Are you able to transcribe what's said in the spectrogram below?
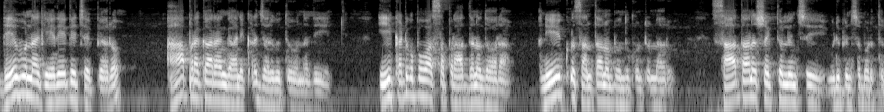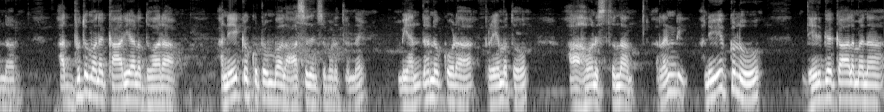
దేవుడు నాకు ఏదైతే చెప్పారో ఆ ప్రకారంగానే ఇక్కడ జరుగుతూ ఉన్నది. ఈ కటుక ఉపవాస ప్రార్థన ద్వారా అనేకులు సంతానం పొందుకుంటున్నారు. సాతాన శక్తుల నుంచి విడిపించబడుతున్నారు. అద్భుతమైన కార్యాల ద్వారా అనేక కుటుంబాలు ఆస్వాదించబడుతున్నాయి. మీ అందరిని కూడా ప్రేమతో ఆహ్వానిస్తున్నాం. రండి. అనేకులు దీర్ఘకాలమైన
